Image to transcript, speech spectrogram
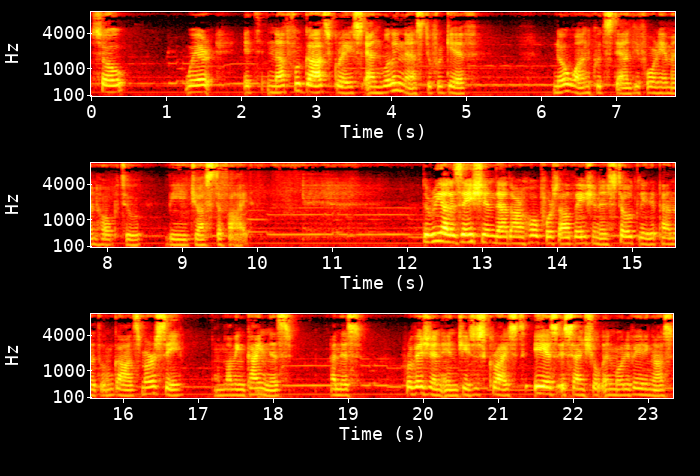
So, were it not for God's grace and willingness to forgive, no one could stand before Him and hope to be justified. The realization that our hope for salvation is totally dependent on God's mercy and loving kindness and His provision in Jesus Christ is essential in motivating us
